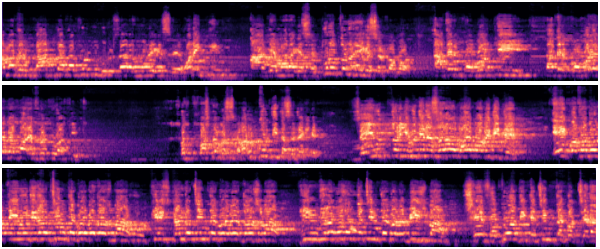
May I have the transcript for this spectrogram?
আমাদের বাপ দাদা পূর্বপুরুষ যারা মরে গেছে, অনেকদিন আগে মারা গেছে, পুরাতন হয়ে গেছে কবর তাদের কবর কি? তাদের কবরের ব্যাপারে ফতুয়া কি? প্রশ্ন করছে। আবার উত্তর দিতেছে দেখে সেই উত্তর ইহুদিন আসারাও ভয় পাবে দিতে। এই কথা বলতে ইহুদিরাও চিন্তা করবে দশ বার খ্রিস্টানরা চিন্তা করবে দশ বার হিন্দুরা পর্যন্ত চিন্তা করবে বিশ বার। সে ফতুয়া দিতে চিন্তা করছে না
